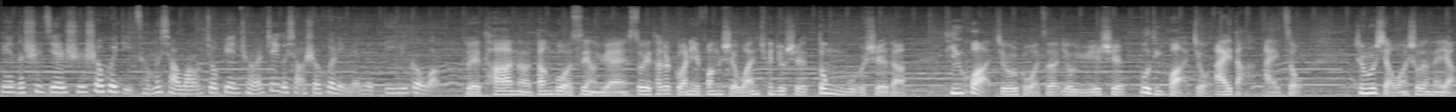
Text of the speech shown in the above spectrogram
面的世界是社会底层的小王，就变成了这个小社会里面的第一个王。对他呢，当过饲养员，所以他的管理方式完全就是动物式的，听话就有果子有鱼吃，不听话就挨打挨揍。正如小王说的那样，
